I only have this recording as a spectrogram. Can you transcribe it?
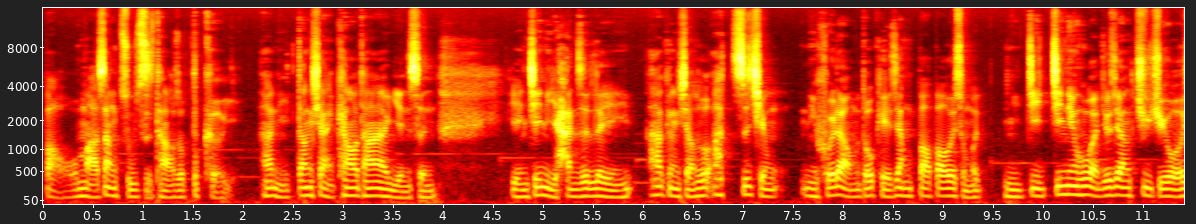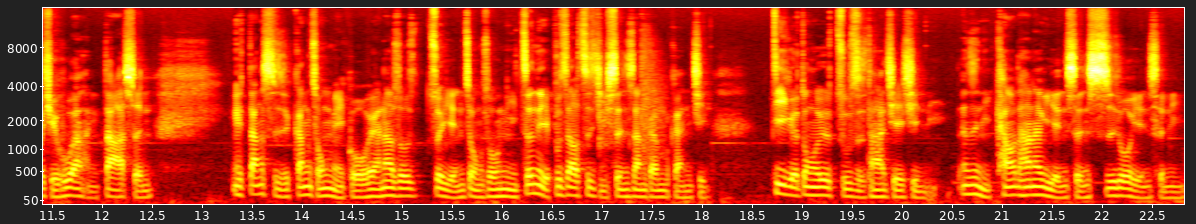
抱我，马上阻止他，我说不可以。那你当下你看到他的眼神，眼睛里含着泪，他可能想说啊，之前你回来我们都可以这样抱抱，为什么你今今天忽然就这样拒绝我，而且忽然很大声？因为当时刚从美国回来，那时候最严重，说你真的也不知道自己身上干不干净，第一个动作就阻止他接近你。但是你看到他那个眼神，失落眼神，你。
